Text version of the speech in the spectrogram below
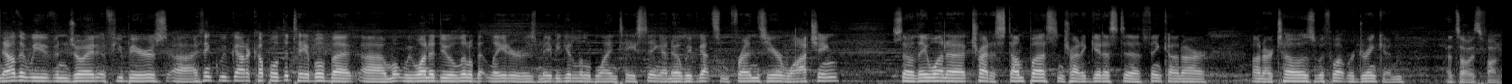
Now that we've enjoyed a few beers, uh, I think we've got a couple at the table. But um, what we want to do a little bit later is maybe get a little blind tasting. I know we've got some friends here watching, so they want to try to stump us and try to get us to think on our on our toes with what we're drinking. That's always fun.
